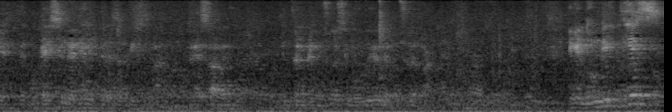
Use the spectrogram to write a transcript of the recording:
este, porque hay sinergias interesantísimas, ustedes saben, entre el negocio de seguro y el negocio de banco. En el 2010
